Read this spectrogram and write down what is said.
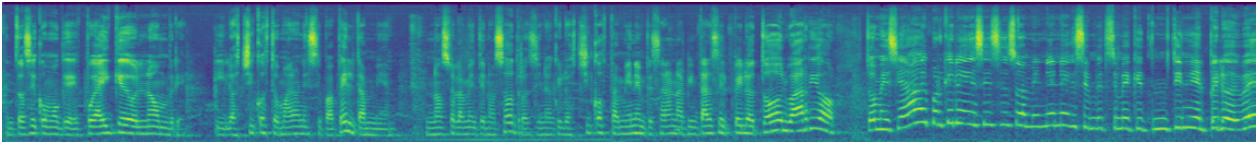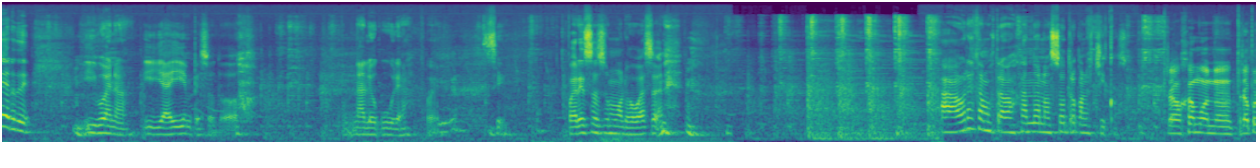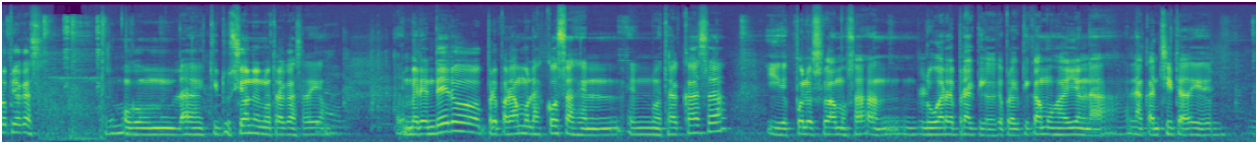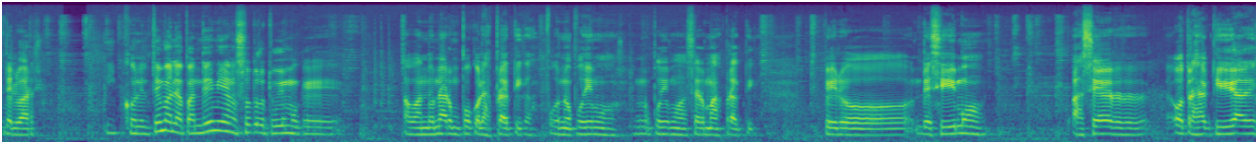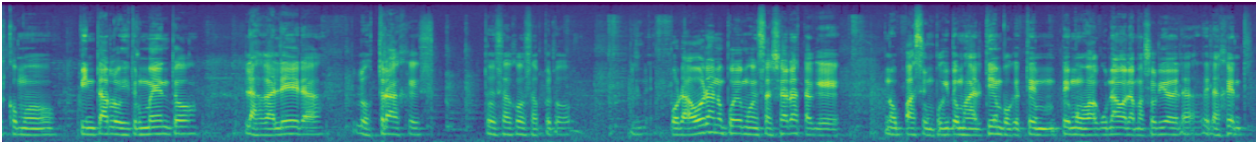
Entonces como que después ahí quedó el nombre y los chicos tomaron ese papel también, no solamente nosotros, sino que los chicos también empezaron a pintarse el pelo, todo el barrio, todos me decían, ay, ¿por qué le decís eso a mi nene que se me, se me tiene el pelo de verde? Y bueno, y ahí empezó todo, una locura, fue, sí. Por eso somos los guasones. Ahora estamos trabajando nosotros con los chicos. Trabajamos en nuestra propia casa. Tenemos con la institución en nuestra casa, digamos. El merendero preparamos las cosas en, nuestra casa y después lo llevamos a un lugar de práctica, que practicamos ahí en la, canchita del, del, barrio. Y con el tema de la pandemia nosotros tuvimos que abandonar un poco las prácticas, porque no pudimos, no pudimos hacer más prácticas. Pero decidimos hacer otras actividades como pintar los instrumentos, las galeras, los trajes, todas esas cosas, pero por ahora no podemos ensayar hasta que no pase un poquito más el tiempo, que estemos vacunados la mayoría de la, de la gente.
